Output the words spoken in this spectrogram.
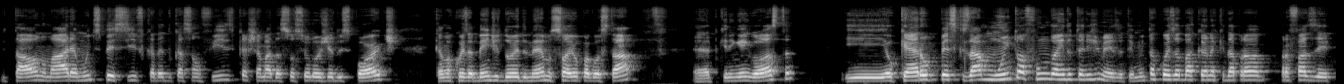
e tal, numa área muito específica da educação física, chamada Sociologia do Esporte, que é uma coisa bem de doido mesmo, só eu para gostar, é, porque ninguém gosta. E eu quero pesquisar muito a fundo ainda o tênis de mesa. Tem muita coisa bacana que dá para fazer.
